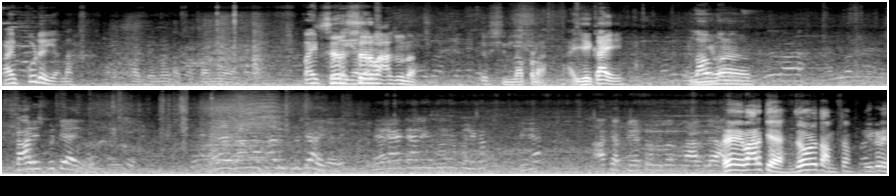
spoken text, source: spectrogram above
पाईप कुठे गेला? पाईप सर कुठे सर गेला? बाजूला. लपडा हे काय? लाव ना. निवांत. पिटी आहे? ए, बारक्या जवळ थांब थांब. इकडे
